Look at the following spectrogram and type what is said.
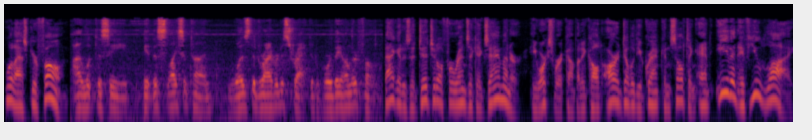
will ask your phone. I look to see at this slice of time, was the driver distracted? Were they on their phone? Baggett is a digital forensic examiner. He works for a company called R.W. Grant Consulting, and even if you lie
